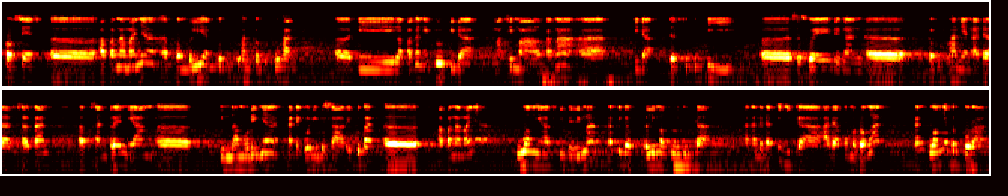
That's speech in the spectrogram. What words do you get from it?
proses uh, apa namanya uh, pembelian kebutuhan-kebutuhan uh, di lapangan itu tidak maksimal karena uh, tidak tercukupi uh, sesuai dengan uh, kebutuhan yang ada. Misalkan uh, pesantren yang uh, jumlah muridnya kategori besar itu kan uh, apa namanya uang yang harus diterima kan 50 juta akan tetapi jika ada pemotongan kan uangnya berkurang.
